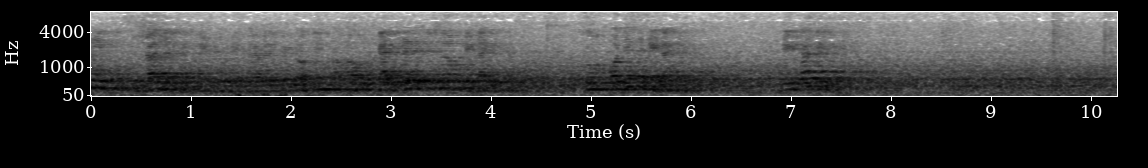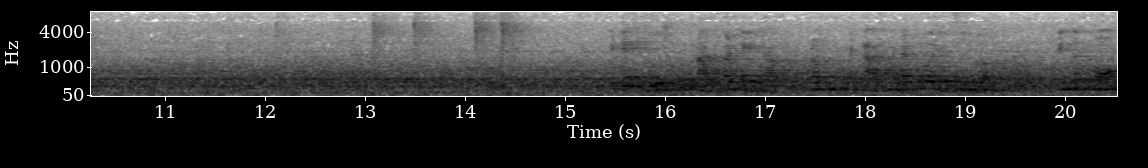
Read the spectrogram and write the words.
name is Vishal Jain and today I will be talking about characterization of data data. So what is a data data? Data data It is used to transfer data from a transmitter to a receiver in the form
